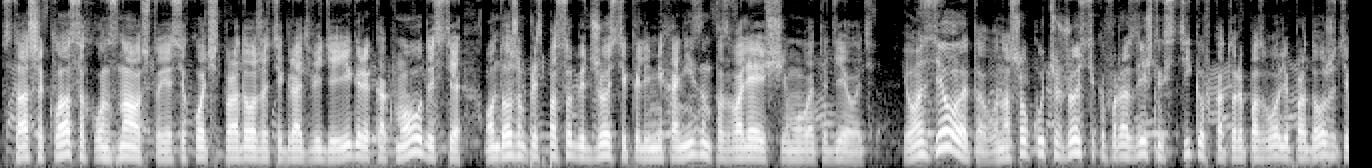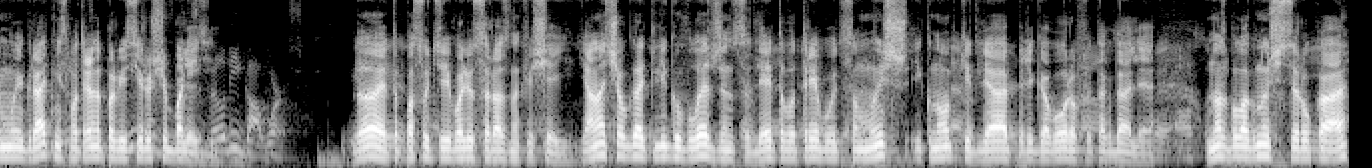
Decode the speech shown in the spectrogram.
В старших классах он знал, что если хочет продолжить играть в видеоигры, как в молодости, он должен приспособить джойстик или механизм, позволяющий ему это делать. И он сделал это. Он нашел кучу джойстиков и различных стиков, которые позволили продолжить ему играть, несмотря на прогрессирующую болезнь. Да, это по сути эволюция разных вещей. Я начал играть League of Legends, и для этого требуется мышь и кнопки для переговоров и так далее. У нас была гнущаяся рука,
